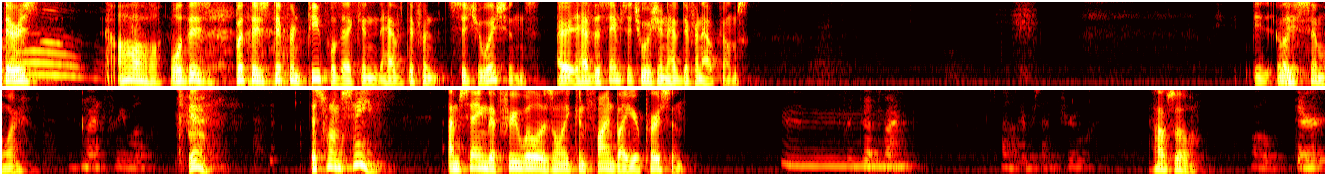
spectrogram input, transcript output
there's oh. oh well there's but there's different people that can have different situations. Or have the same situation and have different outcomes. Be- at least similar. Isn't that free will? yeah. That's what i'm saying. I'm saying that free will is only confined by your person But that's not 100% true. How so Well, there.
